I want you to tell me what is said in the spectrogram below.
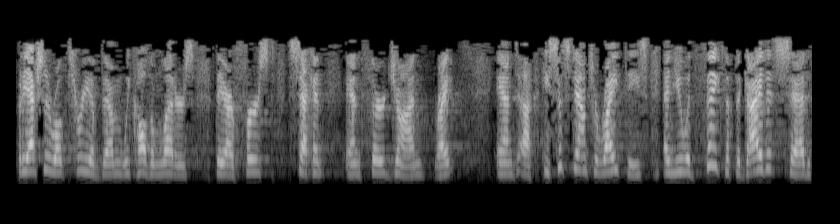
but he actually wrote three of them. We call them letters. They are 1st, 2nd, and 3rd John, right? And uh, he sits down to write these, and you would think that the guy that said,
